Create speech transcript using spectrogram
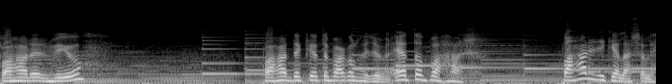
পাহাড়ের ভিউ পাহাড় দেখতে দেখতে পাগল হয়ে যাবেন। এত পাহাড়। পাহাড়েরই খেলা আসলে।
